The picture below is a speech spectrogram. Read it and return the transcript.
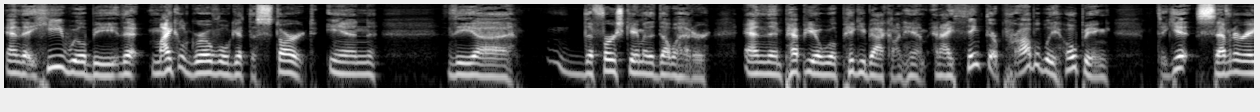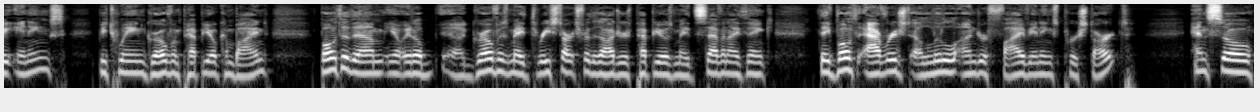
and that he will be, that Michael Grove will get the start in the, uh, the first game of the doubleheader and then Pepiot will piggyback on him. And I think they're probably hoping to get seven or eight innings between Grove and Pepiot combined. Both of them, you know, it'll uh, Grove has made three starts for the Dodgers. Pepiot has made seven, I think. They've both averaged a little under five innings per start, and so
